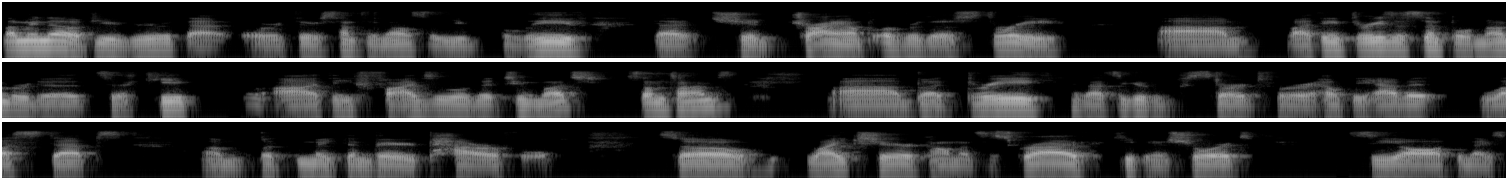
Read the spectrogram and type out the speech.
let me know if you agree with that, or if there's something else that you believe that should triumph over those three. Um, but I think three is a simple number to, to keep. Uh, I think five's a little bit too much sometimes, uh, but three, that's a good start for a healthy habit, less steps, um, but make them very powerful. So like, share, comment, subscribe, keeping it short. See y'all at the next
